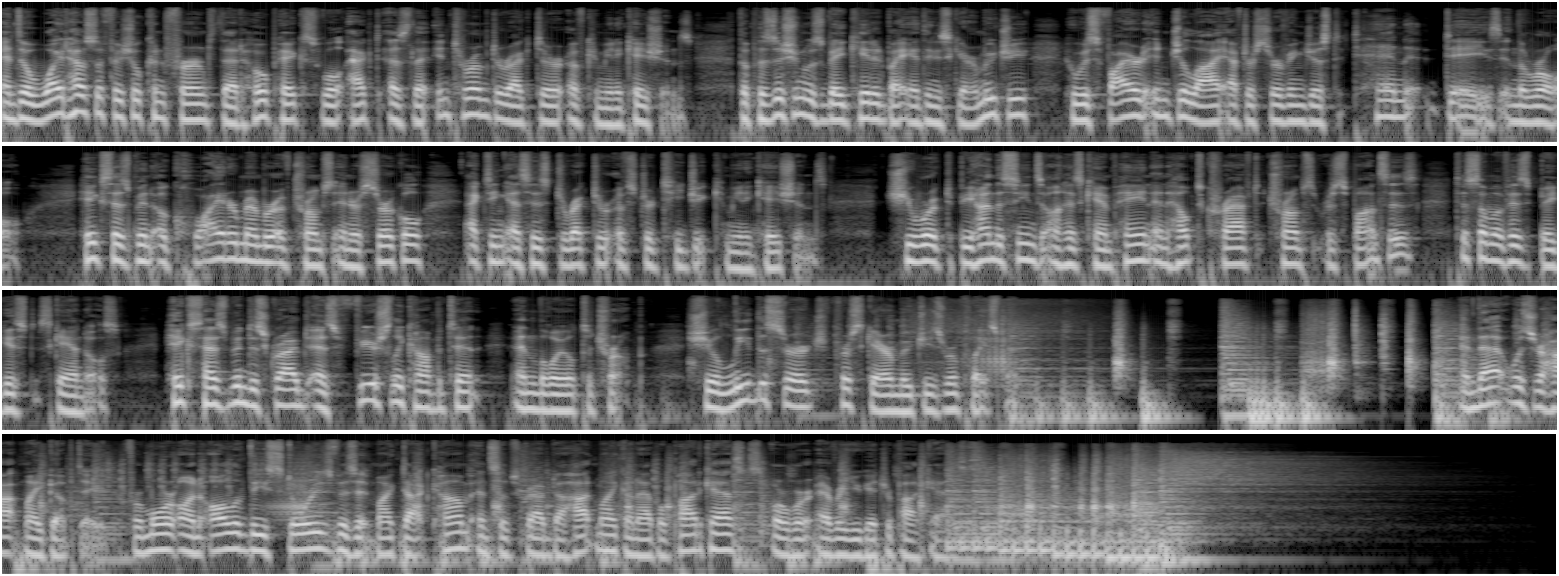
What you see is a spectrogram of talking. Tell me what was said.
And a White House official confirmed that Hope Hicks will act as the interim director of communications. The position was vacated by Anthony Scaramucci, who was fired in July after serving just 10 days in the role. Hicks has been a quieter member of Trump's inner circle, acting as his director of strategic communications. She worked behind the scenes on his campaign and helped craft Trump's responses to some of his biggest scandals. Hicks has been described as fiercely competent and loyal to Trump. She'll lead the search for Scaramucci's replacement. And that was your Hot Mic update. For more on all of these stories, visit Mic.com and subscribe to Hot Mic on Apple Podcasts or wherever you get your podcasts.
